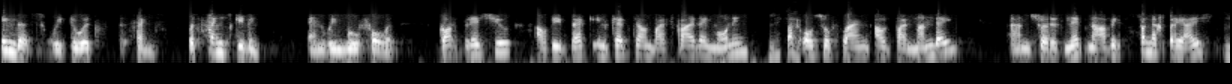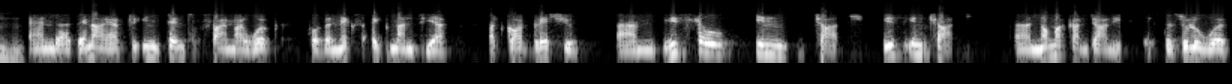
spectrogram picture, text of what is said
in this, we do it thanks, with thanksgiving, and we move forward. God bless you. I'll be back in Cape Town by Friday morning, Lekker. but also flying out by Monday. Um, so dis net naweek vinnig by die huis mm -hmm. and uh, then I have to intensify my work for the next 8 months here. But God bless you. Um, he's still in charge. He's in charge. Uh, Noma Kanjani is the Zulu word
